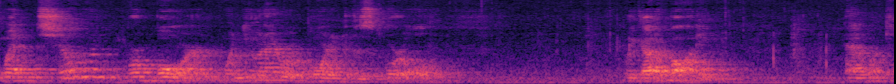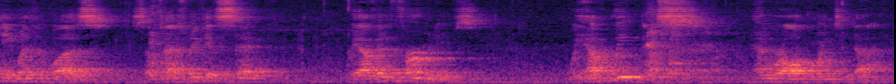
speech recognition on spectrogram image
when children were born, when you and I were born into this world, we got a body, and what came with it was sometimes we get sick, we have infirmities, we have weakness, and we're all going to die.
